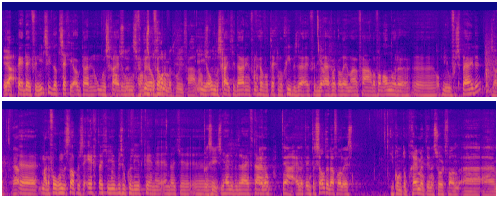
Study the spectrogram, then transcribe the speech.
Ja. Eh, Per definitie, dat zeg je ook daarin onderscheiden we ons van Het is heel begonnen veel... met goede verhalen. Je onderscheidt je daarin van heel veel technologiebedrijven die Ja. eigenlijk alleen maar verhalen van anderen eh, opnieuw verspreiden. Exact. Ja. Eh, maar de volgende stap is echt dat je je bezoeker leert kennen en dat je je hele bedrijf En daarop. het, ja, en het interessante daarvan is, je komt op een gegeven moment in een soort van, eh, ehm,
